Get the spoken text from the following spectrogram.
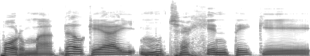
forma, dado que hay mucha gente que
